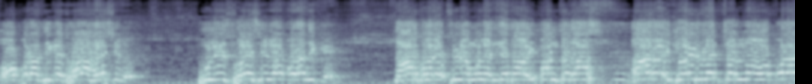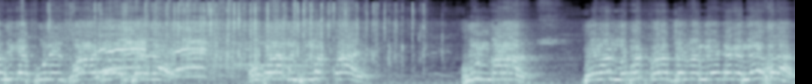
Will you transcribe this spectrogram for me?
অপরাধীকে ধরা হয়েছিল। পুলিশ ধরেছিল অপরাধীকে। তারপরে তৃণমূলের নেতা ওই পান্থদাস আর ওই জয়রুলের জন্য অপরাধীকে পুলিশ ধরার অপরাধী সুযোগ পায়। খুন করার প্রমাণ লোপাট করার জন্য মেয়েটাকে মেরে ফেলার।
